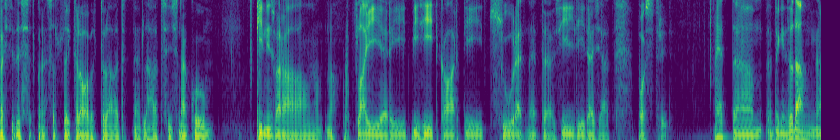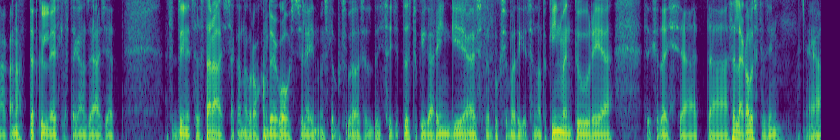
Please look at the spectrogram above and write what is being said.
kastidesse, et kui nad sealt lõikelaua pealt tulevad, et need lähevad siis nagu kinnisvara, noh, flaierid, visiitkaardid, suured need äh, sildid, asjad, postrid. et äh, tegin seda, aga noh, tead küll, eestlastega on see asi, et et sa teenid sellest ära, siis hakkad nagu rohkem töökohustusi leidma, siis lõpuks juba seal sõitsid tõstukiga ringi ja siis lõpuks juba tegid seal natuke inventuuri ja. siukseid asju, et äh, sellega alustasin ja,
